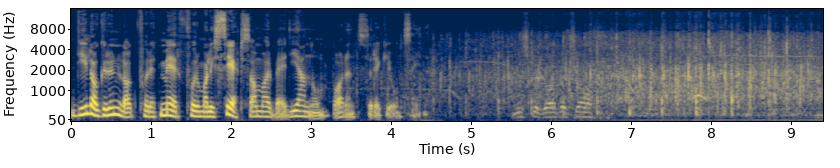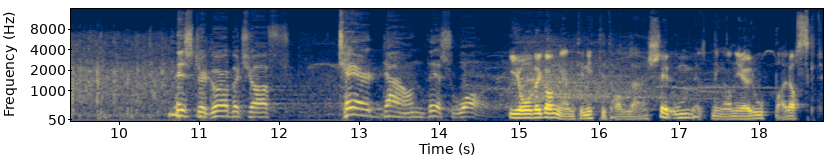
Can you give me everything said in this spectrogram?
de la grunnlag for et mer formalisert samarbeid gjennom Barentsregionen senere. Mr. Gorbachev. Mr. Gorbachev, tear down this wall. I overgangen til 90-tallet skjer omveltningene i Europa raskt.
